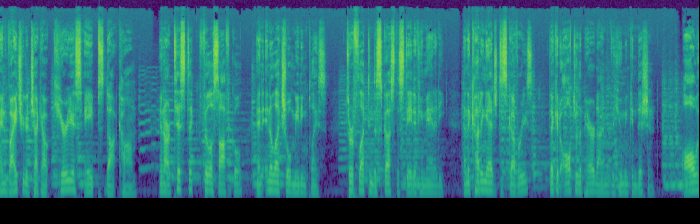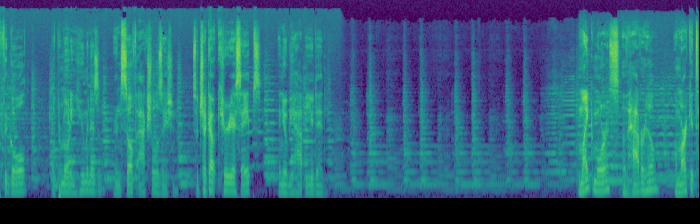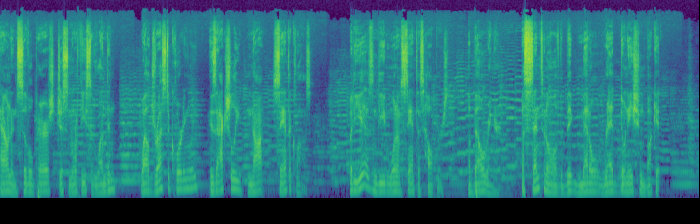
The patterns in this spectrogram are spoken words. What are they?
I invite you to check out CuriousApes.com, an artistic, philosophical, and intellectual meeting place to reflect and discuss the state of humanity and the cutting edge discoveries that could alter the paradigm of the human condition, all with the goal of promoting humanism and self actualization. So check out Curious Apes, and you'll be happy you did. Mike Morris of Haverhill, a market town and civil parish just northeast of London, while dressed accordingly, is actually not Santa Claus. But he is indeed one of Santa's helpers, a bell ringer, a sentinel of the big metal red donation bucket.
